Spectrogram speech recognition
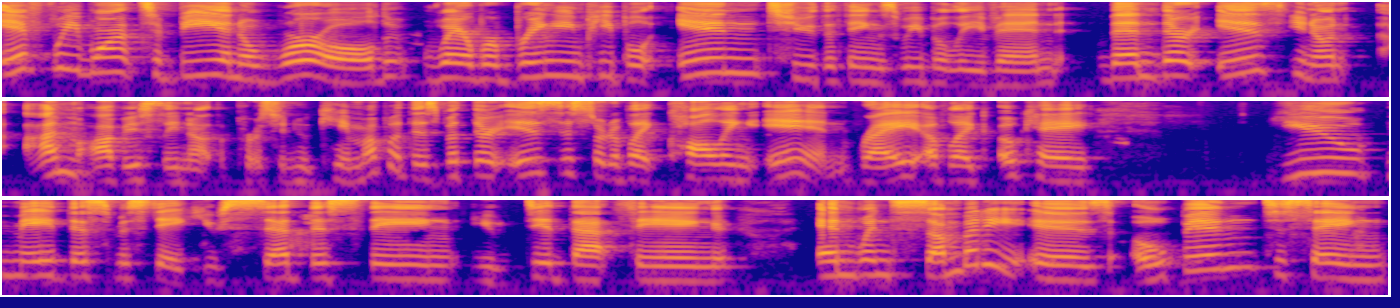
if we want to be in a world where we're bringing people into the things we believe in then there is you know i'm obviously not the person who came up with this but there is this sort of like calling in right? Of like okay you made this mistake you said this thing you did that thing and when somebody is open to saying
